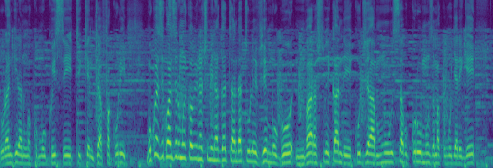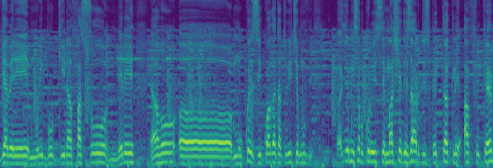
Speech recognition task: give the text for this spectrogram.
rurangiranwa ku mu- kw'isi Tiken Jah Fakoly mu kwezi kwa nzeri umwaka wa bibiri na cumi na gatandatu Levier Mugo barasubiye kandi kuja mu sabukuru mpuzamakungu ya rege ryabereye muri Burkina Faso. Mbere aho uh, mu kwezi kwa gatatu bice mu bagiye mu isabukuru bise marché des arts du spectacle africain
